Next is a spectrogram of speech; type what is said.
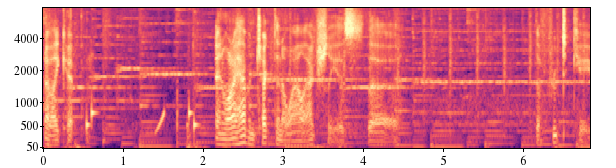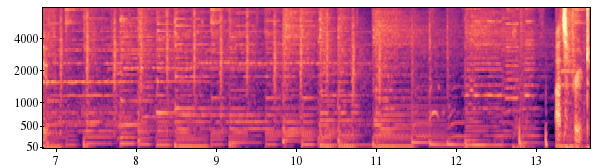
I like it. And what I haven't checked in a while actually is the the fruit cave. Lots of fruit.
